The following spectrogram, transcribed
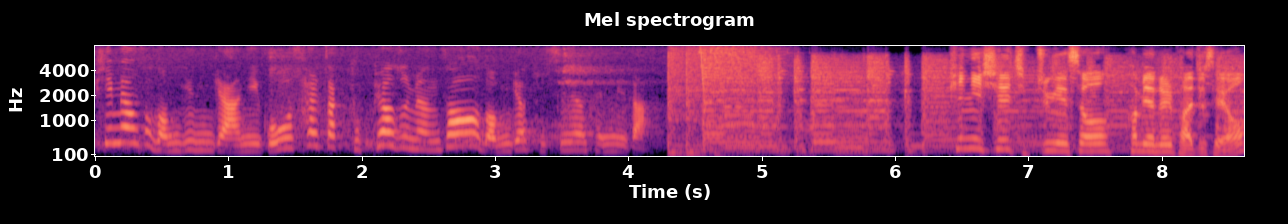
피면서 넘기는 게 아니고 살짝 굽혀주면서 넘겨주시면 됩니다. 피니쉬에 집중해서 화면을 봐주세요.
